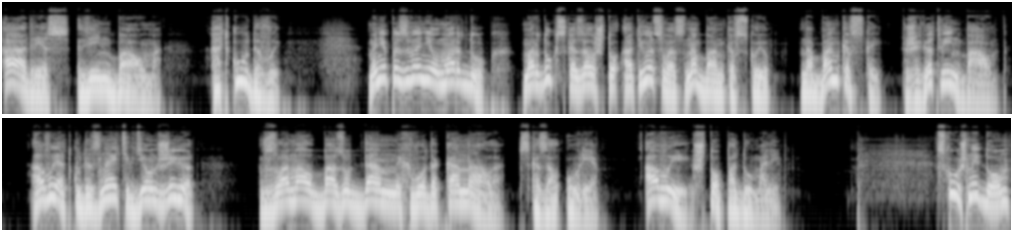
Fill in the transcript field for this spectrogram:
Адрес Вейнбаума. Откуда вы? Мне позвонил Мардук. Мардук сказал, что отвез вас на Банковскую. На Банковской живет Вейнбаум. А вы откуда знаете, где он живет? Взломал базу данных водоканала, сказал Урия. А вы что подумали? Скучный дом,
